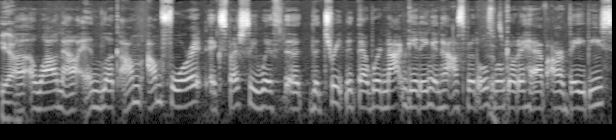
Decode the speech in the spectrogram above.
Yeah, uh, a while now. And look, I'm I'm for it, especially with the, the treatment that we're not getting in hospitals That's when we go to have our babies.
